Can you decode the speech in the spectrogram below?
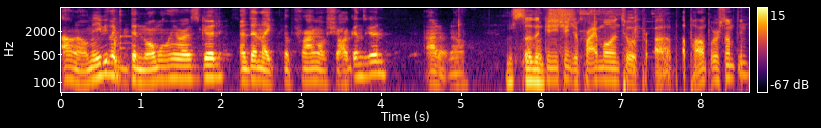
I don't know. Maybe like the normal hero is good, and then like the primal shotgun's good. I don't know. There's So, so, then much... can you change a primal into a uh, a pump or something?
